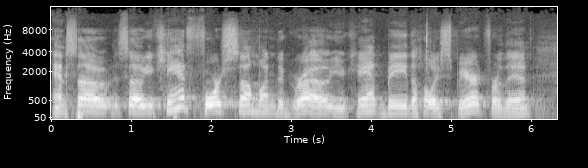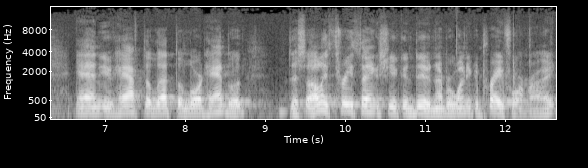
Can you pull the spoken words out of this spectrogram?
And so, so you can't force someone to grow. You can't be the Holy Spirit for them, and you have to let the Lord handle it. There's only three things you can do. Number one, you can pray for them, right?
